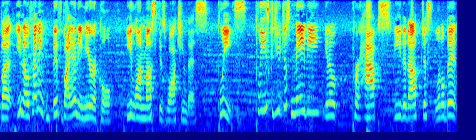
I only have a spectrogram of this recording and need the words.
But, you know, if any if by any miracle Elon Musk is watching this, please, please could you just maybe, you know, perhaps speed it up just a little bit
